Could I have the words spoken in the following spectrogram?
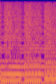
you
